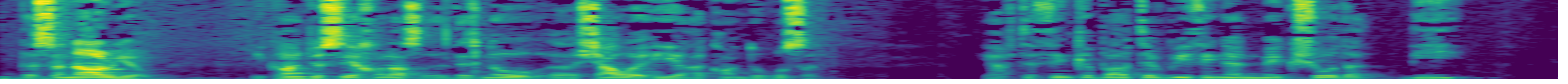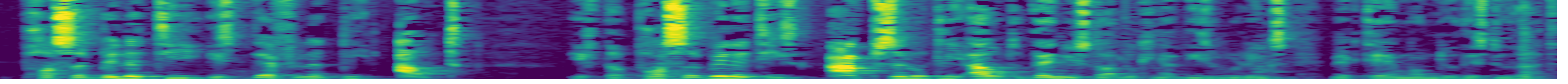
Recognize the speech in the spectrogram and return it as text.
the scenario. You can't just say, khalas, there's no uh, shower here, I can't do ghusl. You have to think about everything and make sure that the possibility is definitely out. If the possibility is absolutely out, then you start looking at these rulings, make tayammum, do this, do that.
